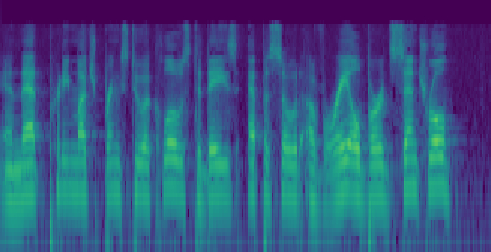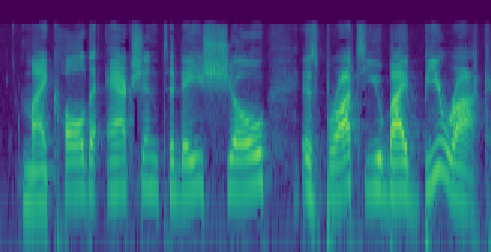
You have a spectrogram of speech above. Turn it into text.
And that pretty much brings to a close today's episode of Railbird Central. My call to action today's show is brought to you by Bierock.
